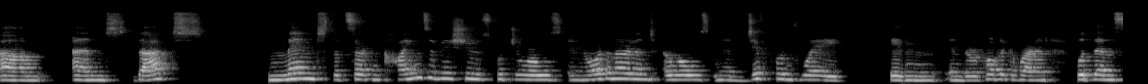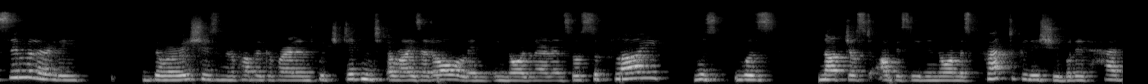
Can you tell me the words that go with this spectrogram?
Um, and that meant that certain kinds of issues which arose in Northern Ireland arose in a different way in, in the Republic of Ireland. But then similarly, there were issues in the Republic of Ireland which didn't arise at all in, in Northern Ireland. So supply was was not just obviously an enormous practical issue, but it had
